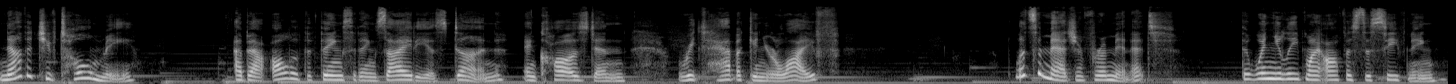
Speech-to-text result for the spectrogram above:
Now that you've told me about all of the things that anxiety has done and caused and wreaked havoc in your life, let's imagine for a minute that when you leave my office this evening,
